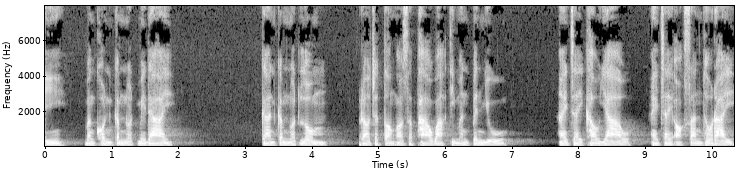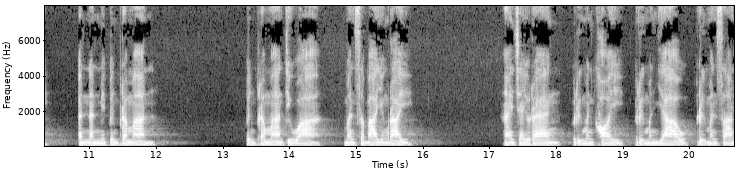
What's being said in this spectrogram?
นี้บางคนกำหนดไม่ได้ การกำหนดลม เราจะต้องเอาสภาวะที่มันเป็นอยู่ หายใจเข้ายาว หายใจออกสั้นเท่าไหร่อันนั้นไม่เป็นประมาณ เป็นประมาณที่ว่า มันสบายอย่างไร หายใจแรงหรือมันค่อย หรือมันยาว หรือมันสั้น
